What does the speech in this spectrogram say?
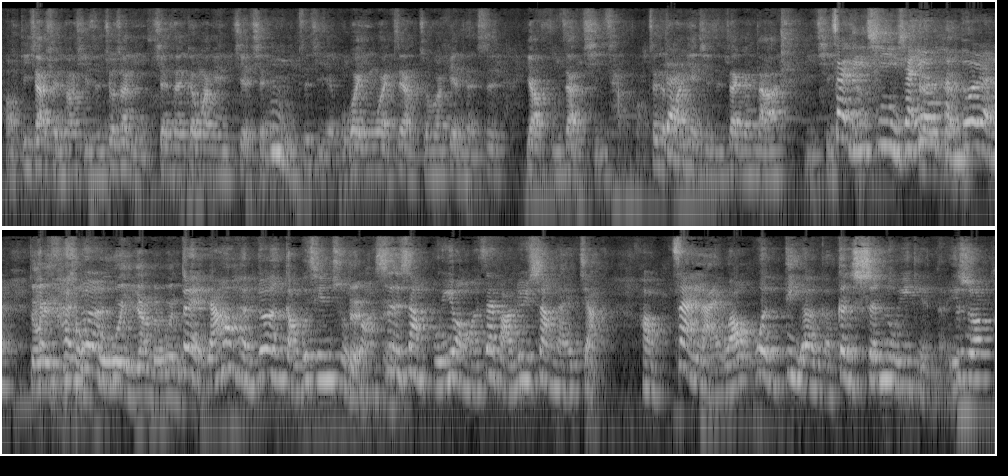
哦，地下钱庄其实就算你先生跟外面借钱，嗯，你自己也不会因为这样就会变成是要负债妻偿哦。这个观念其实再跟大家理清，再厘清一下，因为很多人都会重复问一样的问题，对，然后很多人搞不清楚嘛。事实上不用啊，在法律上来讲，好，再来我要问第二个更深入一点的，也就是说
